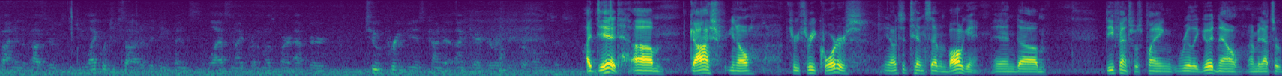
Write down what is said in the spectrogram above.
finding the positives. Did you like what you saw out of the defense last night for the most part after two previous kind of uncharacteristic performances? I did. Um, gosh, you know, through three quarters, you know, it's a 10-7 ball game, and um, defense was playing really good. Now, I mean, that's a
